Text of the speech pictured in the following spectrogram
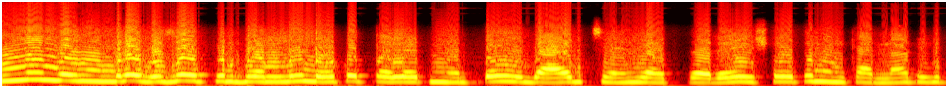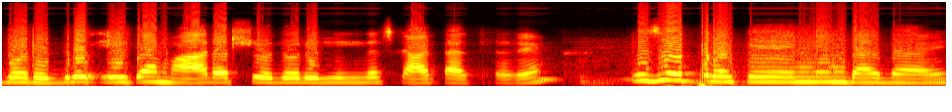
ಇನ್ನೊಂದು ಏನಂದ್ರೆ ವಿಜಯಪುರದಲ್ಲಿ ಲೋಕಲ್ ಪೈಲಟ್ ಮತ್ತೆ ಗಾರ್ಡ್ ಚೇಂಜ್ ಆಗ್ತಾರೆ. ಇಷ್ಟೊತ್ತು ನಮ್ ಕರ್ನಾಟಕದವ್ರು ಇದ್ರು ಈಗ ಮಹಾರಾಷ್ಟ್ರದವ್ರು ಇಲ್ಲಿಂದ ಸ್ಟಾರ್ಟ್ ಆಗ್ತಾರೆ. ವಿಜಯಪುರಕ್ಕೆ ಇನ್ನೊಂದು ಬಾಯ್ ಬಾಯ್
